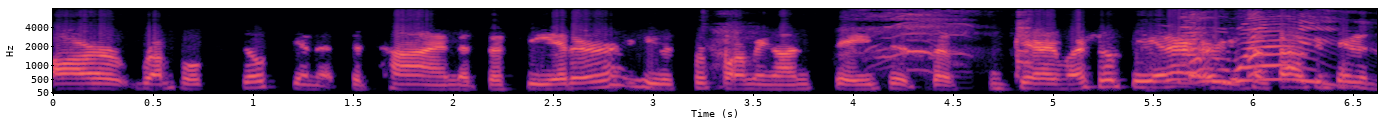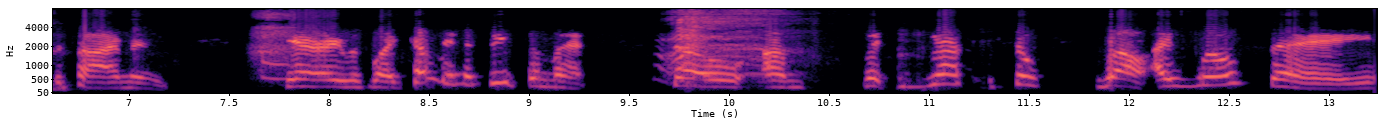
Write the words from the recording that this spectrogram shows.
our Rumpelstiltskin at the time at the theater. He was performing on stage at the Garry Marshall Theater, No or the Falcon. Theater at the time, and Garry was like, "Come in the pizza man." So, um, but yes, so well, I will say,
